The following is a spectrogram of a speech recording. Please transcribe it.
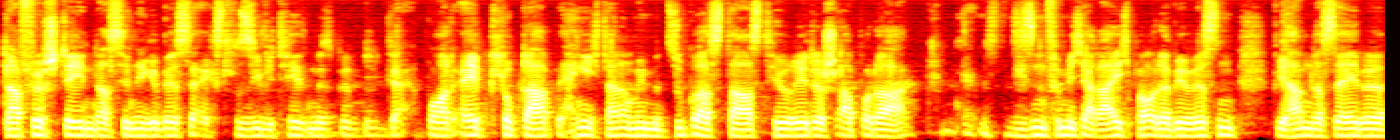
dafür stehen, dass sie eine gewisse Exklusivität mit, mit der Board Ape Club, da hänge ich dann irgendwie mit Superstars theoretisch ab oder die sind für mich erreichbar oder wir wissen, wir haben dasselbe,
